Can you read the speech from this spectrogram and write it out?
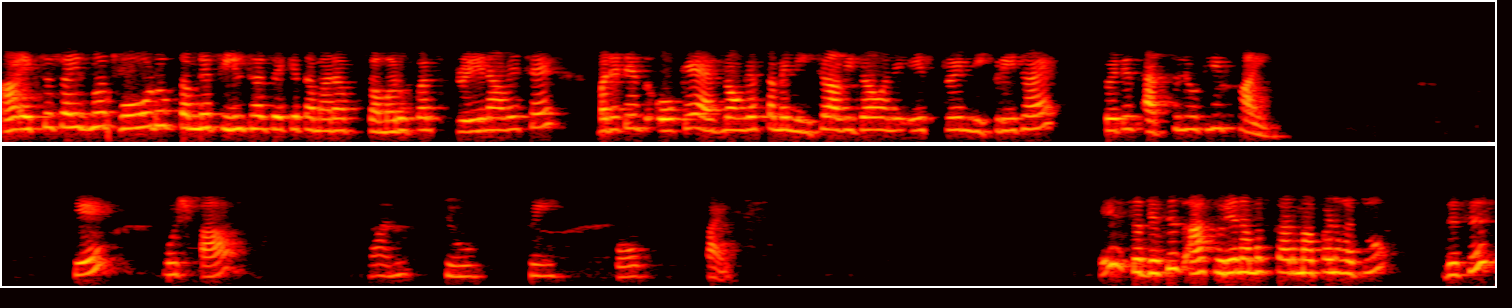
આ એક્સરસાઇઝમાં થોડુંક તમને ફીલ થશે કે તમારા કમર ઉપર સ્ટ્રેન આવે છે but it is okay as long as તમે નીચે આવી જાઓ અને એ સ્ટ્રેન નીકળી જાય તો ઇટ ઇઝ એબ્સોલ્યુટલી ફાઇન કે push up one two three four Okay, so this is આ સૂર્ય નમસ્કારમાં પણ હતું. This is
